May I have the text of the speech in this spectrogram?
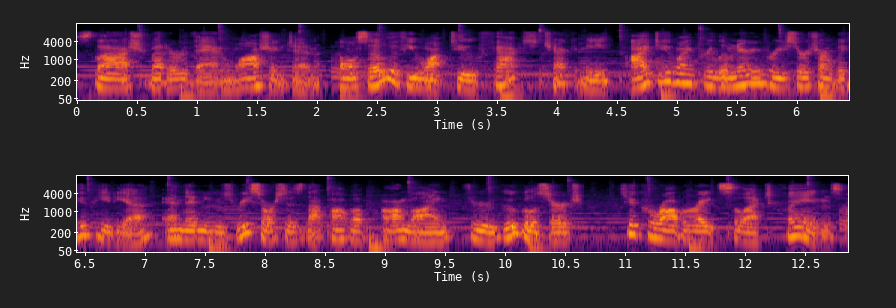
slash better than Washington. Also, if you want to fact check me, I do my preliminary research on Wikipedia and then use resources that pop up online through Google search to corroborate select claims.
